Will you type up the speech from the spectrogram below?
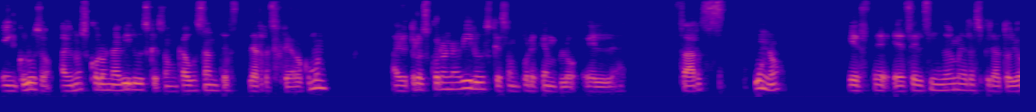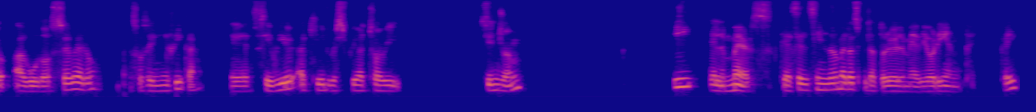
E incluso hay unos coronavirus que son causantes de resfriado común. Hay otros coronavirus que son, por ejemplo, el SARS-1. Este es el síndrome respiratorio agudo severo. Eso significa eh, Severe Acute Respiratory Syndrome. Y el MERS, que es el síndrome respiratorio del Medio Oriente. ¿okay?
